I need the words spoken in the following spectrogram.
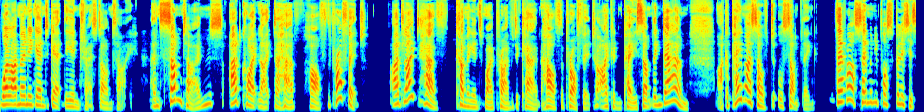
well, I'm only going to get the interest, aren't I? And sometimes I'd quite like to have half the profit. I'd like to have coming into my private account half the profit. I can pay something down. I could pay myself to, or something. There are so many possibilities,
